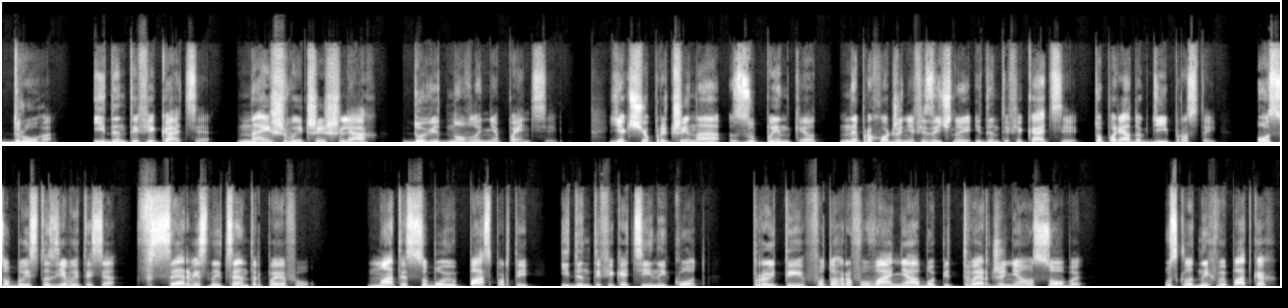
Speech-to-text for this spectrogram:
Друга ідентифікація найшвидший шлях до відновлення пенсії. Якщо причина зупинки от непроходження фізичної ідентифікації, то порядок дій простий особисто з'явитися в сервісний центр ПФУ, мати з собою паспорт і ідентифікаційний код, пройти фотографування або підтвердження особи, у складних випадках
